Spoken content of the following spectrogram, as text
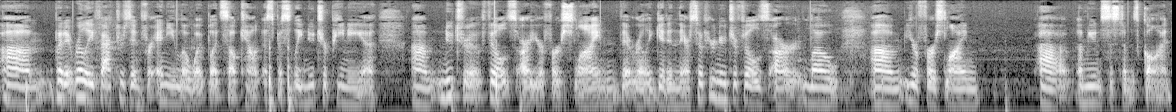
Um, but it really factors in for any low white blood cell count, especially neutropenia. Um, neutrophils are your first line that really get in there. So if your neutrophils are low, um, your first line uh, immune system is gone.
